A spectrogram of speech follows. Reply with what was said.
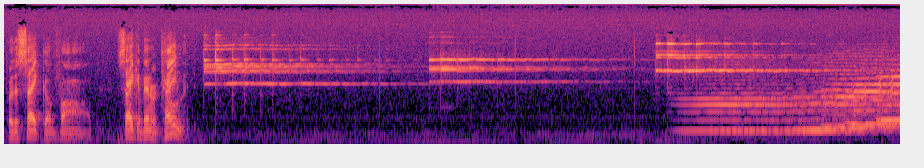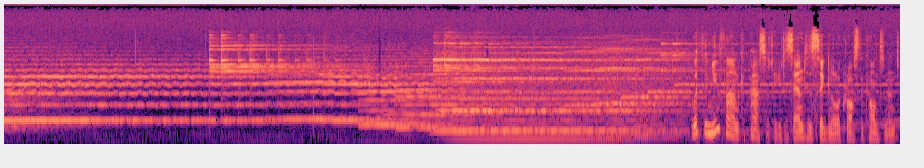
for the sake of uh, sake of entertainment. With the newfound capacity to send his signal across the continent,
